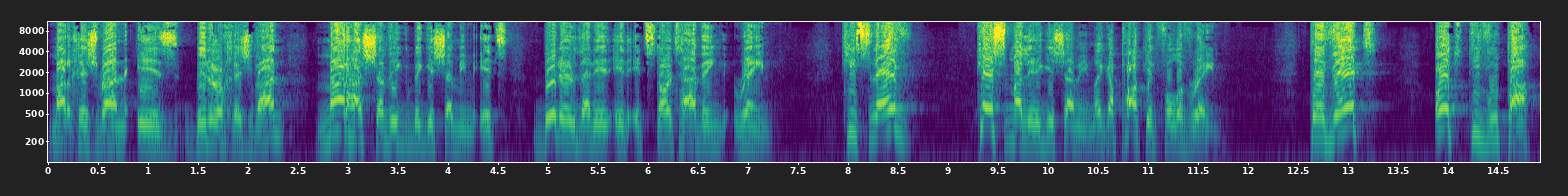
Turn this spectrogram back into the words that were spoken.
Mar Cheshvan is bitter Cheshvan. Mar Hashavig Begeshamim. It's bitter that it, it, it starts having rain. Kislev, Kesmale Geshamim, like a pocket full of rain. Tevet, Ot Tivuta.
